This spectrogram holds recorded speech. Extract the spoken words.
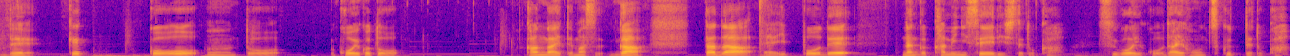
で結構うんとこういうことを考えてますがただ、一方でなんか紙に整理してとかすごいこう台本作ってとか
